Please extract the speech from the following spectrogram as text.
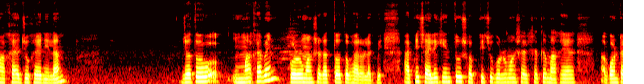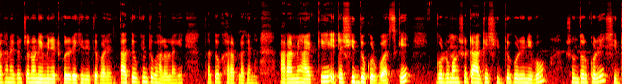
মাখায় জোখায় নিলাম। যত মাখাবেন, গরুর মাংসটা তত ভালো লাগবে। আপনি চাইলে কিন্তু সব কিছু গরুর মাংস একসাথে মাখায় ঘন্টাখানেকের জন্য নেমিনেট করে রেখে দিতে পারেন। তাতেও কিন্তু ভালো লাগে, তাতেও খারাপ লাগে না। আর আমি আগে এটা সিদ্ধ করব আজকে। গরুর মাংসটা আগে সিদ্ধ করে নিব, সুন্দর করে সিদ্ধ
